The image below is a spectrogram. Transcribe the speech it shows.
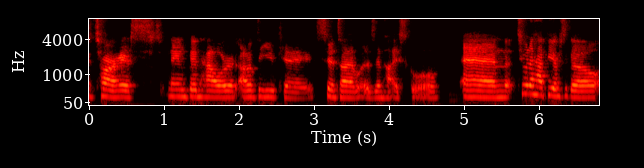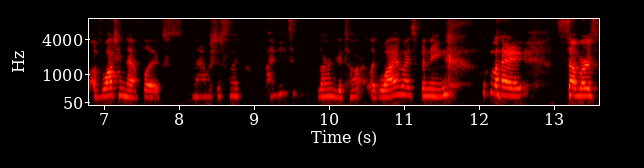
guitarist named Ben Howard out of the UK since I was in high school. And two and a half years ago, of watching Netflix, and I was just like, I need to learn guitar. Like, why am I spending my summers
